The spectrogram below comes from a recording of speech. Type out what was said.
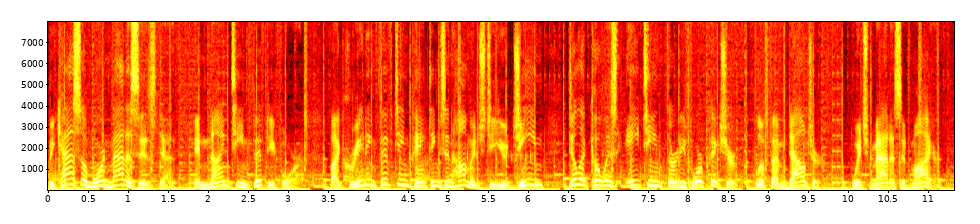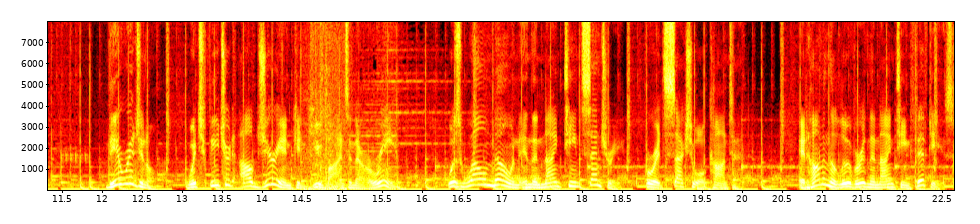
Picasso mourned Matisse's death in 1954 by creating 15 paintings in homage to Eugene Delacroix's 1834 picture La Femme d'Alger, which Matisse admired. The original, which featured Algerian concubines in their harem, was well known in the 19th century for its sexual content. It hung in the Louvre in the 1950s,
